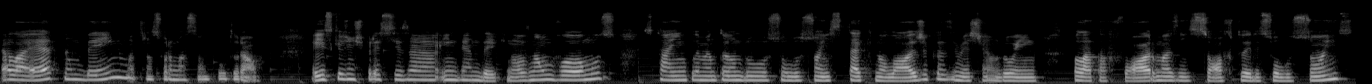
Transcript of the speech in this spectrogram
ela é também uma transformação cultural. É isso que a gente precisa entender, que nós não vamos estar implementando soluções tecnológicas e mexendo em plataformas, em software e soluções,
